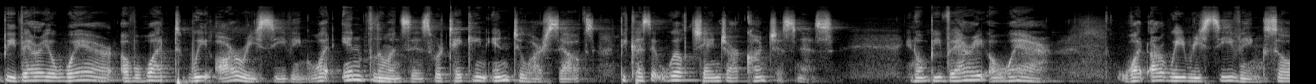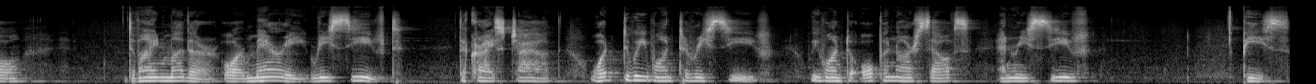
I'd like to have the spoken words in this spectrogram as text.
be very aware of what we are receiving, what influences we're taking into ourselves, because it will change our consciousness. You know, be very aware. What are we receiving? So, Divine Mother or Mary received the Christ child. What do we want to receive? We want to open ourselves and receive peace,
